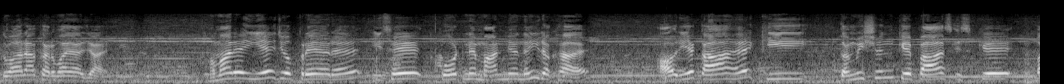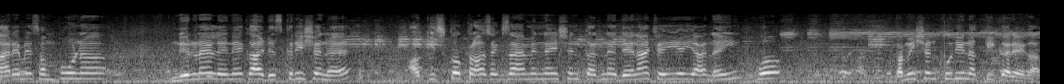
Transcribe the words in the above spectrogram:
द्वारा करवाया जाए। हमारे ये जो प्रेयर है, इसे कोर्ट ने मान्य नहीं रखा है और ये कहा है कि कमीशन के पास इसके बारे में संपूर्ण निर्णय लेने का डिस्क्रिशन है। और किसको क्रॉस एग्जामिनेशन करने देना चाहिए या नहीं, वो कमीशन खुद ही नक्की करेगा।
